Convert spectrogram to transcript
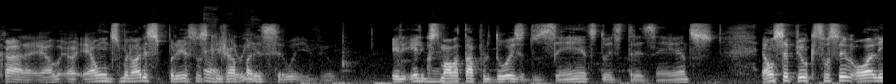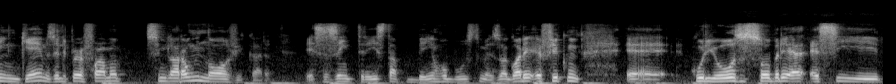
Cara, é, é, um dos menores preços é, que já apareceu ia. aí, viu? Ele, ele é. costumava estar por 2,200, 2,300. É um CPU que, se você olha em games, ele performa similar a um i9, cara. Esse Zen 3 está bem robusto mesmo. Agora eu fico é, curioso sobre esse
